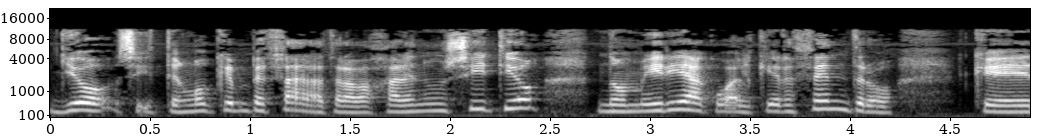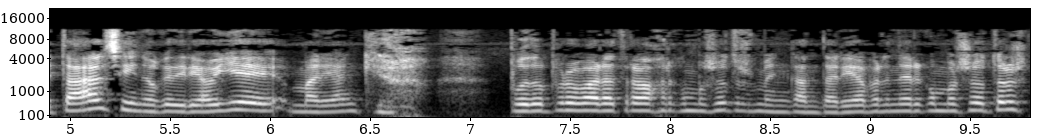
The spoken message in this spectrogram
yo, si tengo que empezar a trabajar en un sitio, no me iría a cualquier centro que tal, sino que diría, oye, Marian, quiero, puedo probar a trabajar con vosotros, me encantaría aprender con vosotros,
